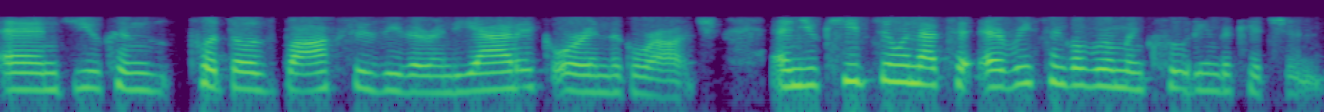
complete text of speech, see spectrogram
and you can put those boxes either in the attic or in the garage. And you keep doing that to every single room, including the kitchen.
